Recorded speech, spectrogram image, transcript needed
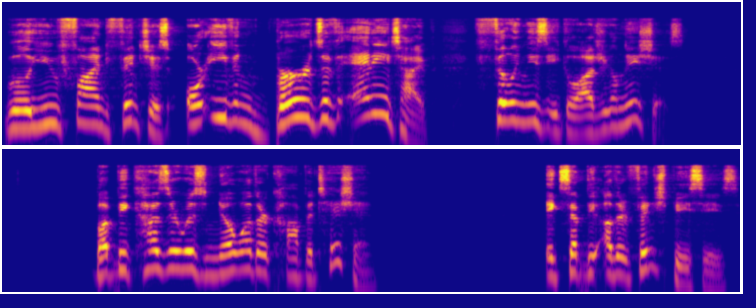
will you find finches or even birds of any type filling these ecological niches. But because there was no other competition except the other finch species,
